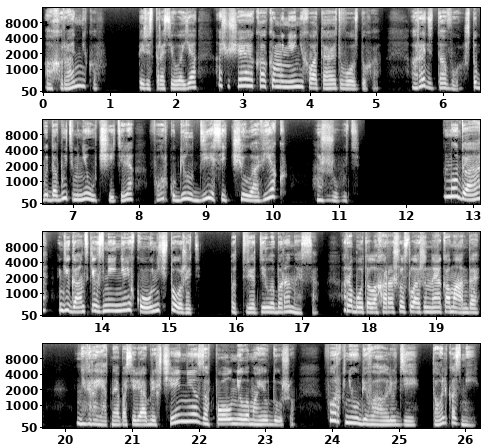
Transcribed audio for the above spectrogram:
«Охранников?» — переспросила я, ощущая, как мне не хватает воздуха. Ради того, чтобы добыть мне учителя, Форк убил десять человек? Жуть. «Ну да, гигантских змей нелегко уничтожить», — подтвердила баронесса. «Работала хорошо слаженная команда». Невероятное по силе облегчение заполнило мою душу. Форк не убивал людей, только змей.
